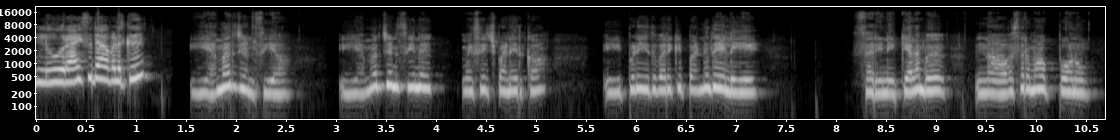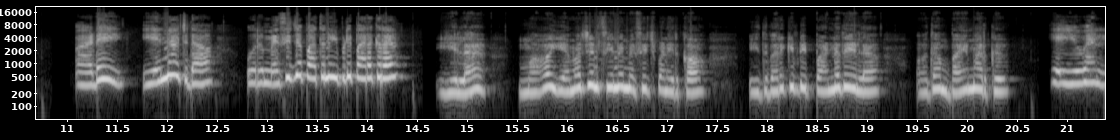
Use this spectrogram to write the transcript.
நூறு ஆயிசுடா அவளுக்கு. எமர்ஜென்சியா எமர்ஜென்சின்னு மெசேஜ் பண்ணியிருக்கா இப்படி இது வரைக்கும் பண்ணதே இல்லையே. சரி நீ கிளம்பு. நான் அவசரமாக போகணும் அடே என்னாச்சுடா? ஒரு மெசேஜை பார்த்து நீ இப்படி பறக்குற? இல்லை மகா எமர்ஜென்சின்னு மெசேஜ் பண்ணியிருக்கா இது வரைக்கும் இப்படி பண்ணதே இல்லை. அதான் பயமாக இருக்கு. ஏய் யுவன்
